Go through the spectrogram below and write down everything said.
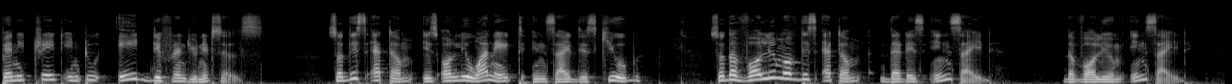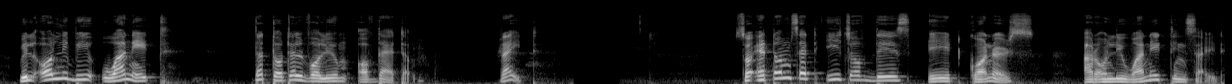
penetrate into 8 different unit cells. So this atom is only 1 8 inside this cube. So the volume of this atom that is inside, the volume inside, will only be 1 8 the total volume of the atom, right? So atoms at each of these 8 corners are only 1 8 inside.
